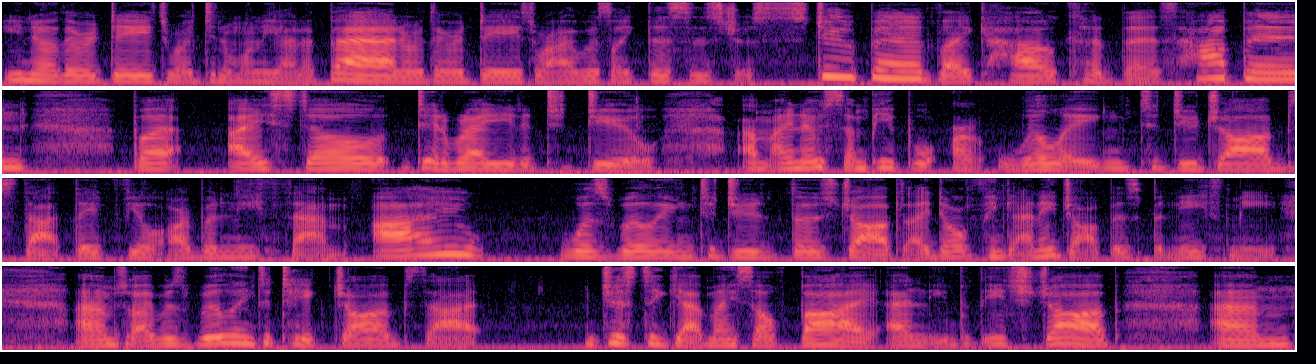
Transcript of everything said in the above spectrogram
you know, there were days where I didn't want to get out of bed, or there were days where I was like, this is just stupid. Like, how could this happen? But I still did what I needed to do. Um, I know some people aren't willing to do jobs that they feel are beneath them. I was willing to do those jobs. I don't think any job is beneath me. Um, so I was willing to take jobs that just to get myself by. And with each job, um,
